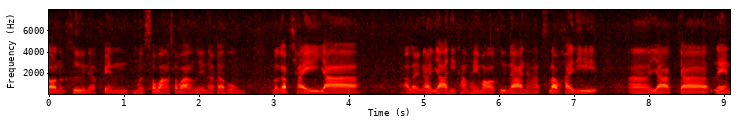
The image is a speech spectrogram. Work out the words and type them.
ตอนกลางคืนเนี่ยเป็นเหมือนสว่างสว่างๆเลยนะครับผมเหมือนกับใช้ยา อะไรนะยาที่ทำให้มองกลาคืนได้นะฮะสำหรับใครที่ออยากจะเล่น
